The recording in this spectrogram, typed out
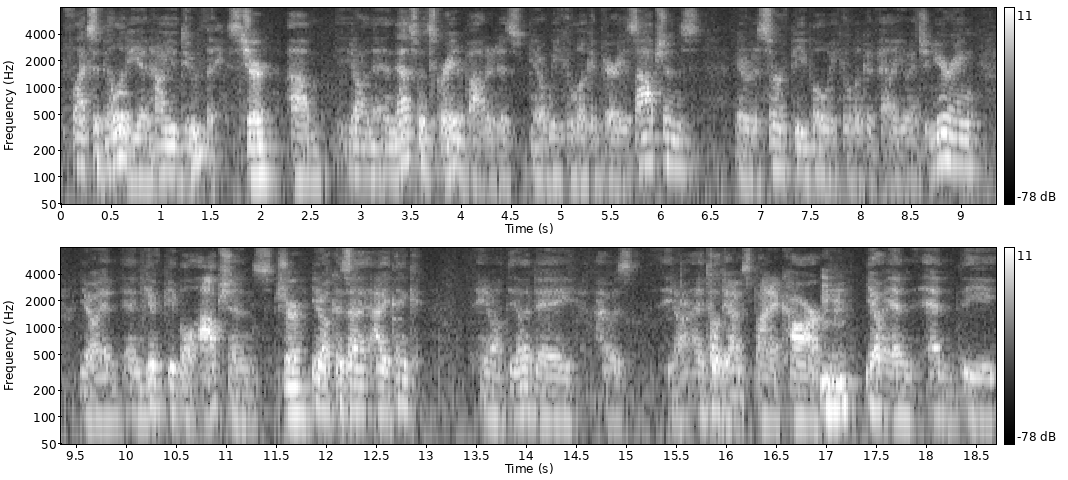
flexibility in how you do things. sure. Um, you know, and, and that's what's great about it is, you know, we can look at various options, you know, to serve people, we can look at value engineering, you know, and, and give people options. Sure. You know, cause I, I think, you know, the other day, I was, you know, I told you I was buying a car, Mhm. you know, and, and the,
